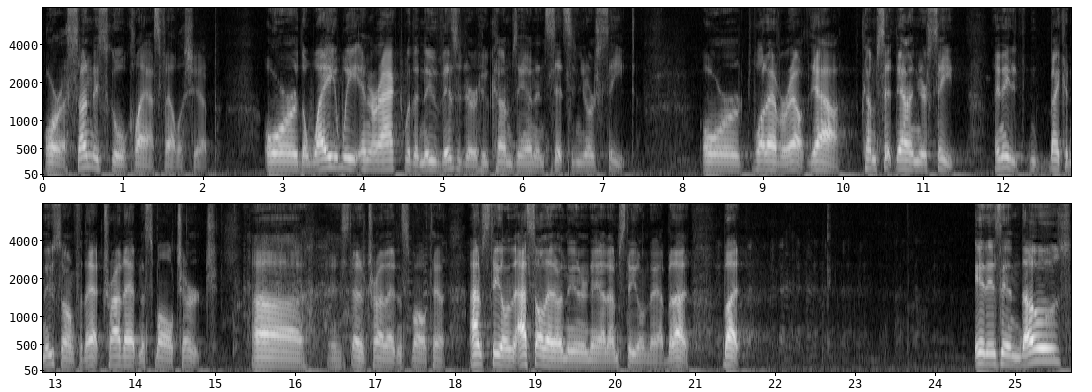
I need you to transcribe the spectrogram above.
or a Sunday school class fellowship, or the way we interact with a new visitor who comes in and sits in your seat, or whatever else. Yeah, come sit down in your seat. They need to make a new song for that. Try that in a small church. Uh, instead of try that in a small town. I'm stealing. I saw that on the internet. I'm stealing that. But I, but it is in those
